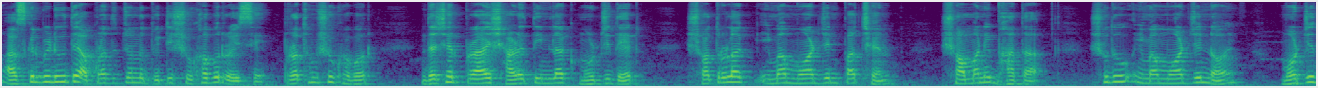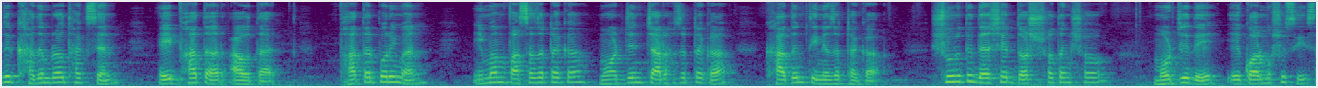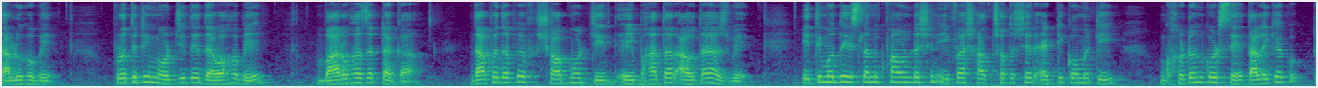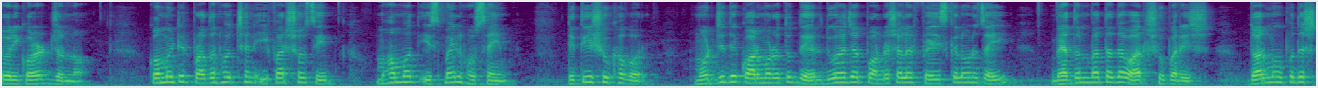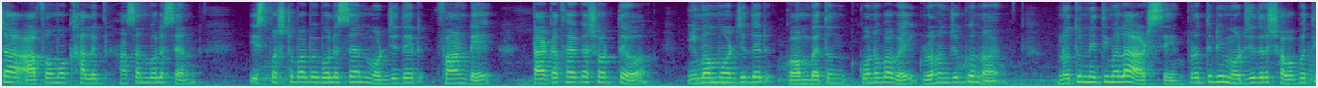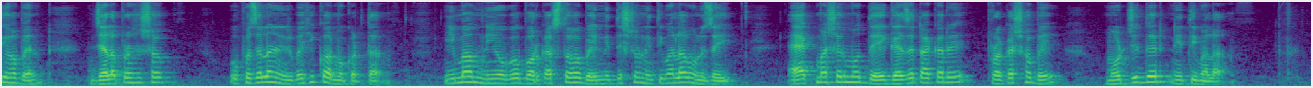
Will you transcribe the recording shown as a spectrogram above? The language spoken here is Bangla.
আজকের ভিডিওতে আপনাদের জন্য দুটি সুখবর রয়েছে। প্রথম সুখবর, দেশের প্রায় সাড়ে তিন লাখ মসজিদের সতেরো লাখ ইমাম মুয়াজ্জিন পাচ্ছেন সম্মানী ভাতা। শুধু ইমাম মুয়াজ্জিন নয়, মসজিদের খাদেমরাও থাকছেন এই ভাতার আওতায়। ভাতার পরিমাণ, ইমাম পাঁচ হাজার টাকা, মুয়াজ্জিন চার হাজার টাকা, খাদেম তিন হাজার টাকা। শুরুতে দেশের দশ শতাংশ মসজিদে এ কর্মসূচি চালু হবে। প্রতিটি মসজিদে দেওয়া হবে বারো হাজার টাকা। দাপে দাপে সব মসজিদ এই ভাতার আওতায় আসবে। ইতিমধ্যে ইসলামিক ফাউন্ডেশন ইফা সাত সদস্যের একটি কমিটি গঠন করছে তালিকা তৈরি করার জন্য। কমিটির প্রধান হচ্ছেন ইফার সচিব মোহাম্মদ ইসমাইল হোসেন দ্বিতীয় সুখবর, মসজিদে কর্মরতদের দু হাজার পনেরো সালের পে স্কেল অনুযায়ী বেতন ভাতা দেওয়ার সুপারিশ। ধর্ম উপদেষ্টা আফম খালেব হাসান বলেছেন, স্পষ্টভাবে বলেছেন মসজিদের ফান্ডে টাকা থাকা সত্ত্বেও ইমাম মসজিদের কম বেতন কোনোভাবেই গ্রহণযোগ্য নয়। নতুন নীতিমালা আসছে। প্রতিটি মসজিদের সভাপতি হবেন জেলা প্রশাসক, উপজেলা নির্বাহী কর্মকর্তা। ইমাম নিয়োগ ও বরখাস্ত হবে নির্দিষ্ট নীতিমালা অনুযায়ী। এক মাসের মধ্যে গ্যাজেট আকারে প্রকাশ হবে মসজিদের নীতিমালা।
